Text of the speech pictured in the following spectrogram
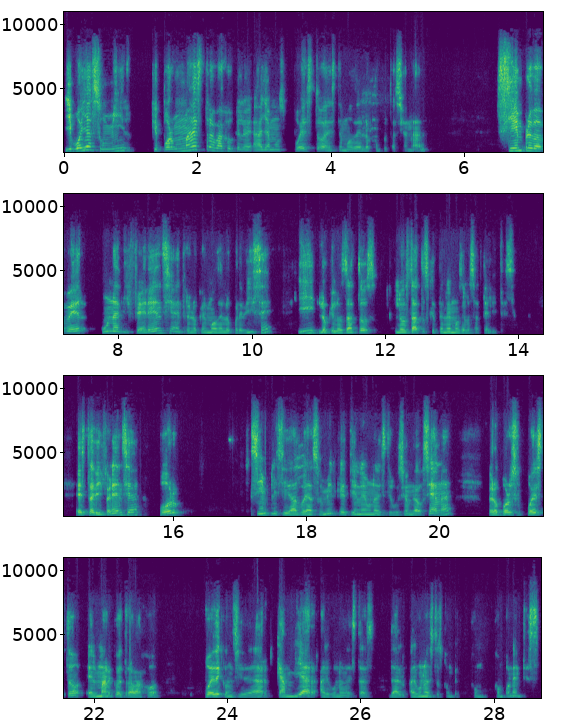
y voy a asumir que por más trabajo que le hayamos puesto a este modelo computacional, siempre va a haber una diferencia entre lo que el modelo predice y lo que los datos, los datos que tenemos de los satélites. Esta diferencia, por simplicidad, voy a asumir que tiene una distribución gaussiana, pero por supuesto, el marco de trabajo puede considerar cambiar alguno de, estas, alguno de estos componentes.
